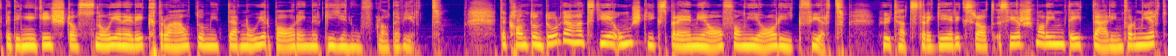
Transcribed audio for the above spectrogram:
Die Bedingung ist, dass das neue Elektroauto mit erneuerbaren Energien aufgeladen wird. Der Kanton Thurgau hat die Umstiegsprämie Anfang Jahr eingeführt. Heute hat der Regierungsrat das erste Mal im Detail informiert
